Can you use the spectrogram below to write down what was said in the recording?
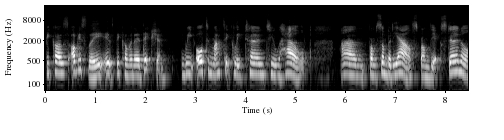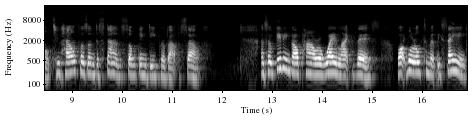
because obviously it's become an addiction. We automatically turn to help um, from somebody else, from the external, to help us understand something deeper about the self. And so, giving our power away like this, what we're ultimately saying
